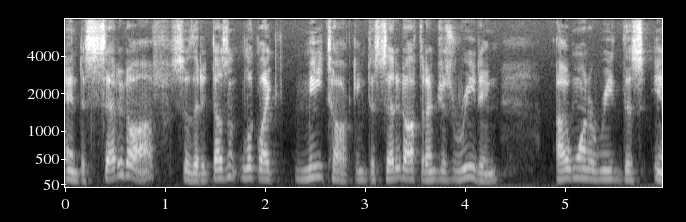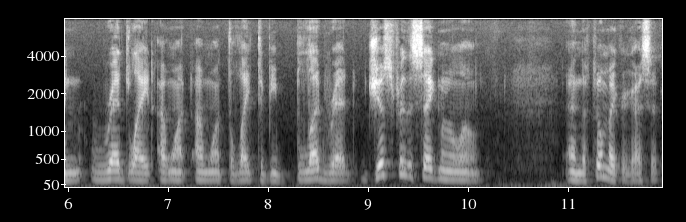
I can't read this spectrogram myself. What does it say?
And to set it off so that it doesn't look like me talking, to set it off that I'm just reading, I want to read this in red light. I want I want the light to be blood red just for the segment alone. And the filmmaker guy said,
